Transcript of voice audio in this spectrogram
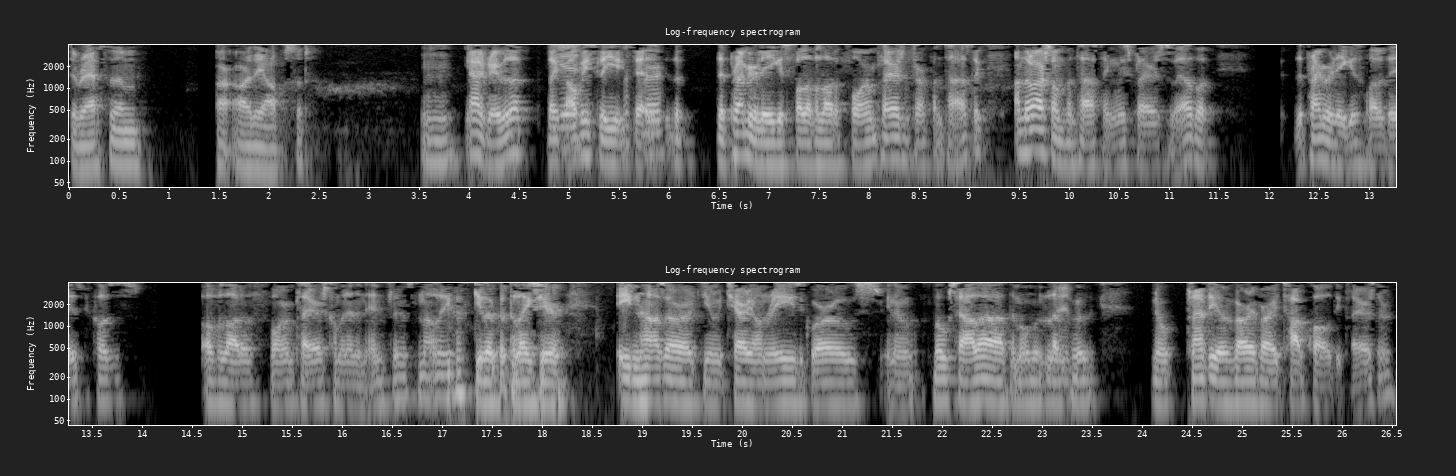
the rest of them are, are the opposite. Mm-hmm. I agree with that. Like yeah, obviously the, the, the Premier League is full of a lot of foreign players which are fantastic, and there are some fantastic English players as well. But the Premier League is what it is because of a lot of foreign players coming in and influencing that league. you look at the likes here, Eden Hazard, you know, Thierry Henry's, Aguero's, you know, Mo Salah at the moment, Liverpool, you know, plenty of very, very top quality players there.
